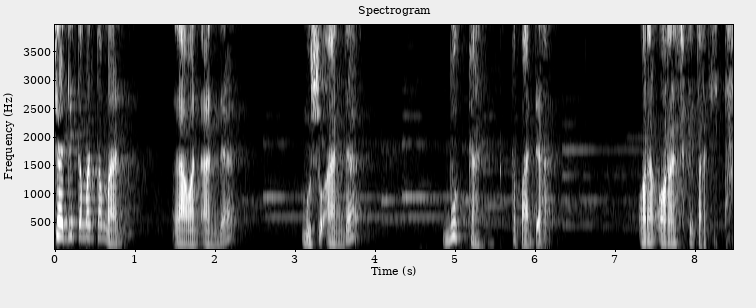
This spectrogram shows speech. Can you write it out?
Jadi teman-teman, lawan Anda, musuh Anda, bukan kepada orang-orang sekitar kita.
